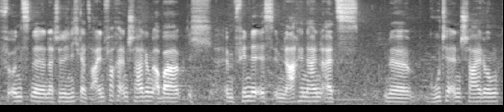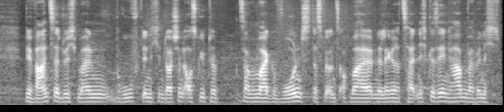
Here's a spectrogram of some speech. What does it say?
für uns eine natürlich nicht ganz einfache Entscheidung, aber ich empfinde es im Nachhinein als eine gute Entscheidung. Wir waren es ja durch meinen Beruf, den ich in Deutschland ausgeübt habe, sagen wir mal gewohnt, dass wir uns auch mal eine längere Zeit nicht gesehen haben, weil wenn ich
